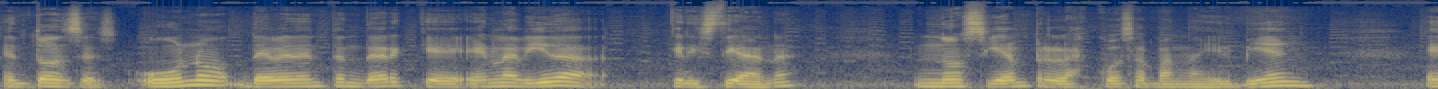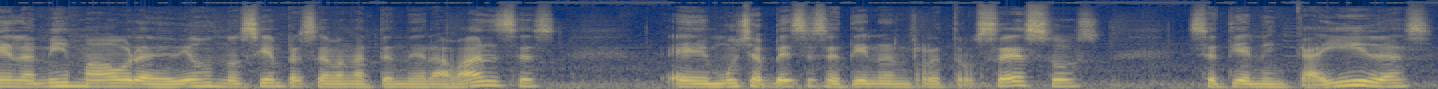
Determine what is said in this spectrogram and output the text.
Entonces, uno debe de entender que en la vida cristiana no siempre las cosas van a ir bien. En la misma obra de Dios no siempre se van a tener avances. Eh, muchas veces se tienen retrocesos, se tienen caídas,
